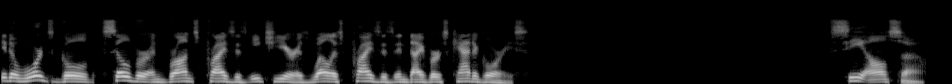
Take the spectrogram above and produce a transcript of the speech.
It awards gold, silver and bronze prizes each year as well as prizes in diverse categories. See also.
